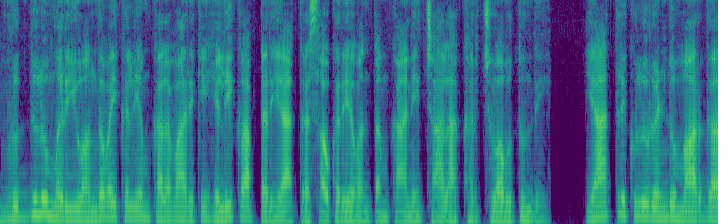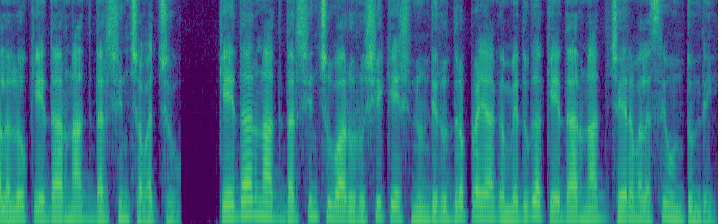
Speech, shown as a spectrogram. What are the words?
వృద్ధులు మరియు అంగవైకల్యం కలవారికి హెలికాప్టర్ యాత్ర సౌకర్యవంతం కానీ చాలా ఖర్చు అవుతుంది. యాత్రికులు రెండు మార్గాలలో కేదార్నాథ్ దర్శించవచ్చు. కేదార్నాథ్ దర్శించువారు ఋషికేశ్ నుండి రుద్రప్రయాగ మెదుగా కేదార్నాథ్ చేరవలసి ఉంటుంది.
